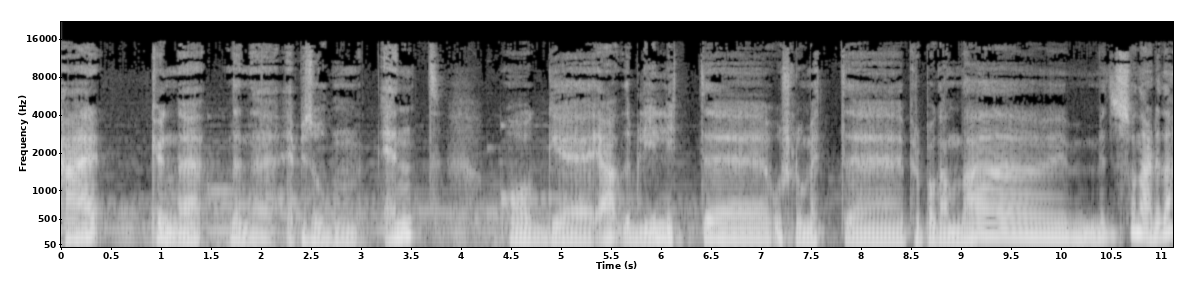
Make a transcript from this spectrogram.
Her kunne denne episoden endt. Og eh, ja, det blir litt eh, Oslo Met-propaganda. Men sånn er det, da.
